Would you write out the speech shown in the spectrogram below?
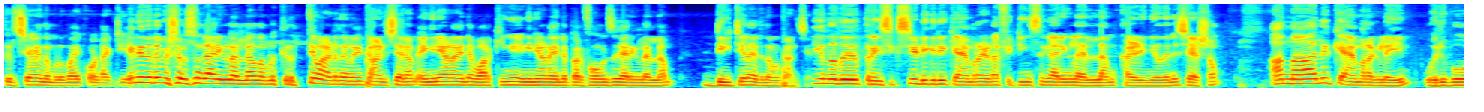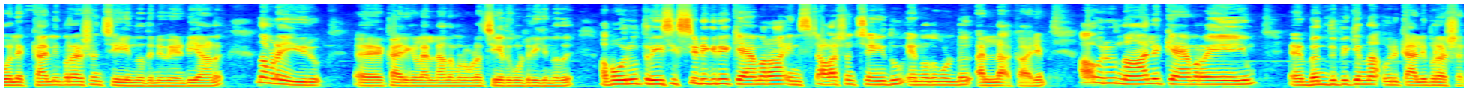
തീർച്ചയായും നമ്മളുമായി കോൺടാക്ട് ചെയ്യാം. ഇനി ഇതിന്റെ വിഷ്വൽസും കാര്യങ്ങളെല്ലാം നമ്മൾ കൃത്യമായിട്ട് നിങ്ങൾക്ക് കാണിച്ചു തരാം. എങ്ങനെയാണ് അതിന്റെ വർക്കിംഗ് എങ്ങനെയാണ് അതിന്റെ പെർഫോമൻസ് കാര്യങ്ങളെല്ലാം ഡീറ്റെയിൽ ആയിട്ട് നമ്മൾ കാണിച്ചു ഇരിക്കുന്നത് ത്രീ സിക്സ്റ്റി ഡിഗ്രി ക്യാമറയുടെ ഫിറ്റിങ്സ് കാര്യങ്ങളെല്ലാം കഴിഞ്ഞതിന് ശേഷം ആ നാല് ക്യാമറകളെയും ഒരുപോലെ കാലിബ്രേഷൻ ചെയ്യുന്നതിന് വേണ്ടിയാണ് നമ്മുടെ ഈ ഒരു കാര്യങ്ങളെല്ലാം നമ്മളിവിടെ ചെയ്തുകൊണ്ടിരിക്കുന്നത്. അപ്പോൾ ഒരു three sixty degree camera installation ചെയ്തു എന്നതുകൊണ്ട് അല്ല കാര്യം. ആ ഒരു നാല് ക്യാമറയെയും ബന്ധിപ്പിക്കുന്ന ഒരു കാലിബ്രേഷൻ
